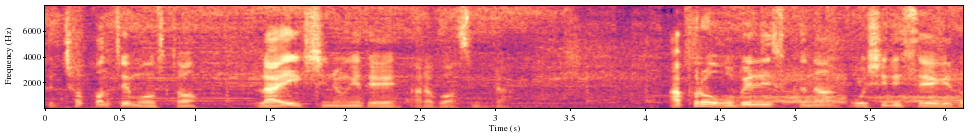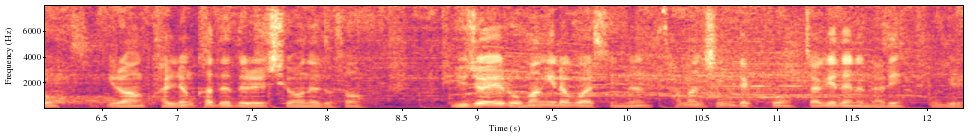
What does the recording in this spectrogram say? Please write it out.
그 첫 번째 몬스터 라의 익신용에 대해 알아보았습니다. 앞으로 오벨리스크나 오시리스에게도 이러한 관련 카드들을 지원해줘서 유저의 로망이라고 할 수 있는 3만신 덱도 짜게 되는 날이 오길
